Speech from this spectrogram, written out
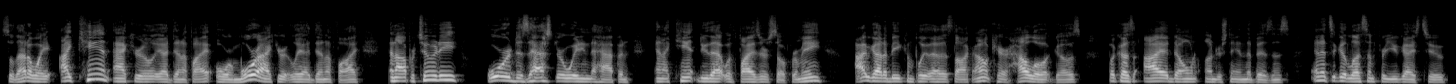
So that way I can accurately identify or more accurately identify an opportunity or a disaster waiting to happen. And I can't do that with Pfizer. So for me, I've got to be completely out of stock. I don't care how low it goes because I don't understand the business. And it's a good lesson for you guys to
